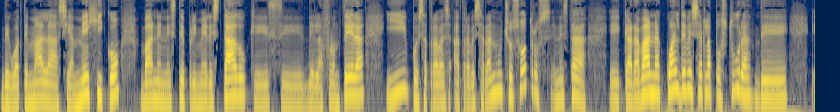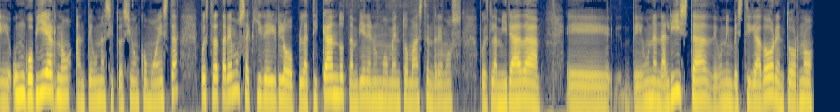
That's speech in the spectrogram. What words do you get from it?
de Guatemala hacia México. Van en este primer estado que es eh, de la frontera y pues atravesarán muchos otros en esta eh, caravana. ¿Cuál debe ser la postura de eh, un gobierno ante una situación como esta? Pues trataremos aquí de irlo platicando. También en un momento más tendremos pues la mirada de un analista, de un investigador en torno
